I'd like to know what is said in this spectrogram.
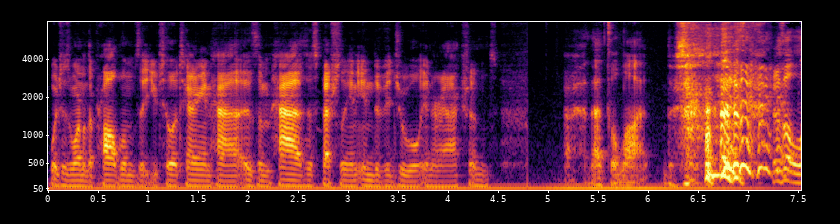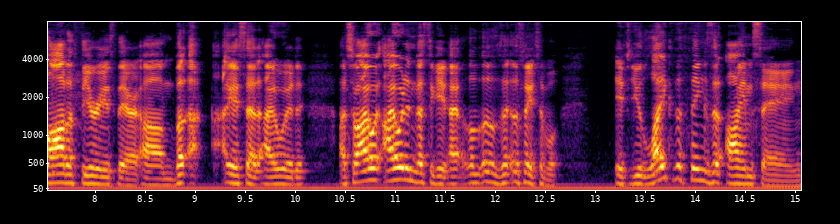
which is one of the problems that utilitarianism has, especially in individual interactions. Uh, that's a lot. There's, there's, there's, a lot of theories there. Um, but uh, like I said, I would. Uh, so I would. I would investigate. Let's, let's make it simple. If you like the things that I'm saying,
